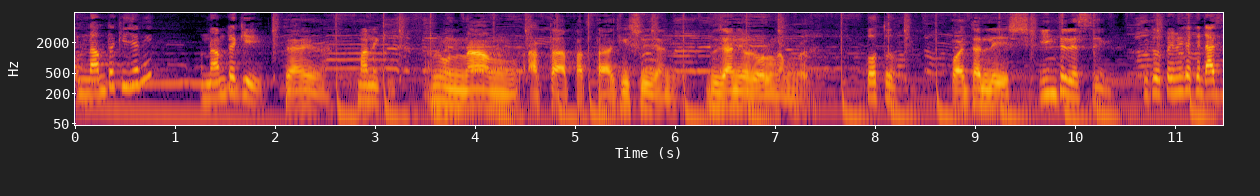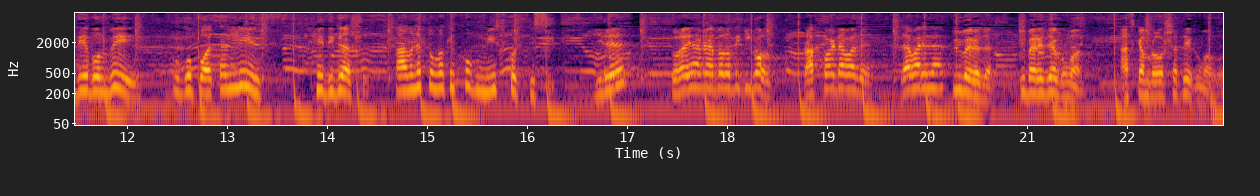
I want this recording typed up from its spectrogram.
ওর নামটা কি জানি? ওর নামটা কি? না। মানে কি? আমি ওর নাম আত্মা পাত্তা কিছুই জানি শুধু জানি ওর রোল নাম্বার কত? পঁয়তাল্লিশ। ইন্টারেস্টিং তুই তোর প্রেমিকাকে ডাক দিয়ে বলবি? ওগো পঁয়তাল্লিশ। এদিকে আসো। আমি না তোমাকে খুব মিস করতেছি। কিরে? তোরাই আমি এত রাতে কি কর? রাত কয়টা বাজে? যা বাইরে যা। তুই বাইরে যা। তুই বাইরে যা ঘুমা। আজকে আমরা ওর সাথেই ঘুমাবো।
